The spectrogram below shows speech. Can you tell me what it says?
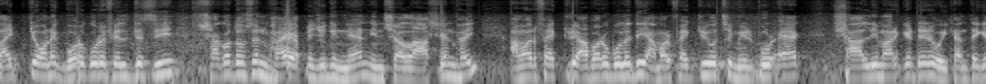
লাইভটি অনেক বড় করে ফেলতেছি। স্বাগত হোসেন ভাই, আপনি যদি নেন ইনশাল্লাহ আসেন ভাই। আমার ফ্যাক্টরি আবারও বলে দিই, আমার ফ্যাক্টরি হচ্ছে মিরপুর এক, শালি মার্কেটের ওইখান থেকে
